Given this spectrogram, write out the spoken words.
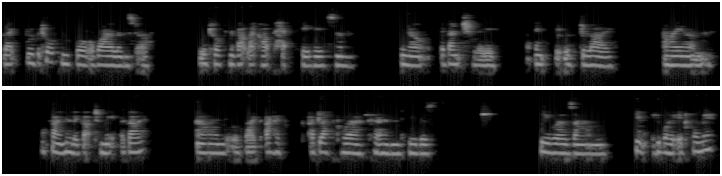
like, we were talking for a while and stuff. We were talking about like our pet peeves, and you know, eventually, I think it was July. I um, I finally got to meet the guy, and it was like I had I'd left work, and he was he was um he, he waited for me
